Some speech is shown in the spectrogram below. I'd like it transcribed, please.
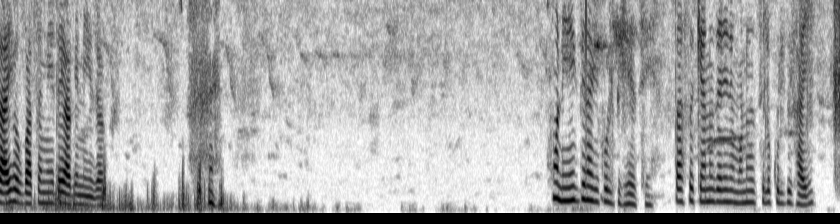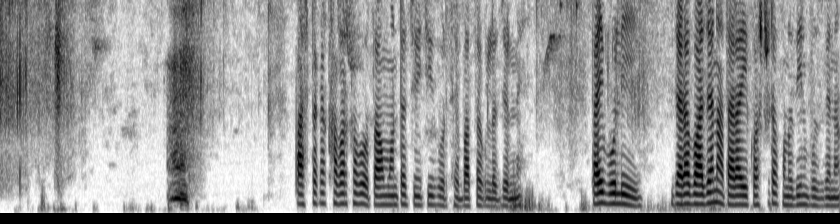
যাই হোক, বাচ্চা মেয়েটাই আগে নিয়ে যাক। অনেক দিন আগে কুলপি খেয়েছি, তা সে কেন জানি না মনে হচ্ছিল কুলপি খাই। পাঁচ টাকার খাবার খাব, তাও মনটা চুই চুই করছে বাচ্চাগুলোর জন্যে। তাই বলি যারা বাজা না, তারা এই কষ্টটা কোনো দিন বুঝবে না।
